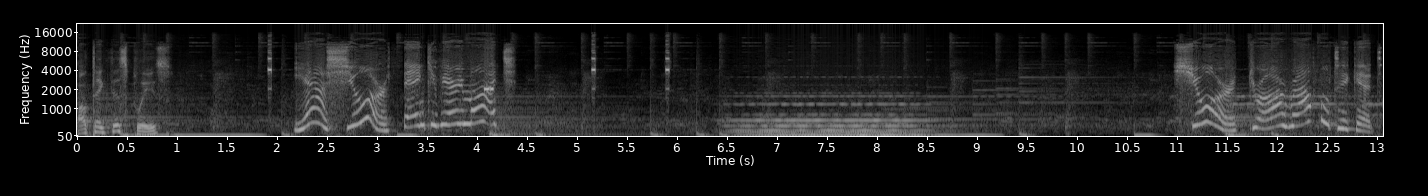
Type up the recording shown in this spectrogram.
I'll take this, please. Yeah, sure. Thank you very much. Sure, draw a raffle ticket.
